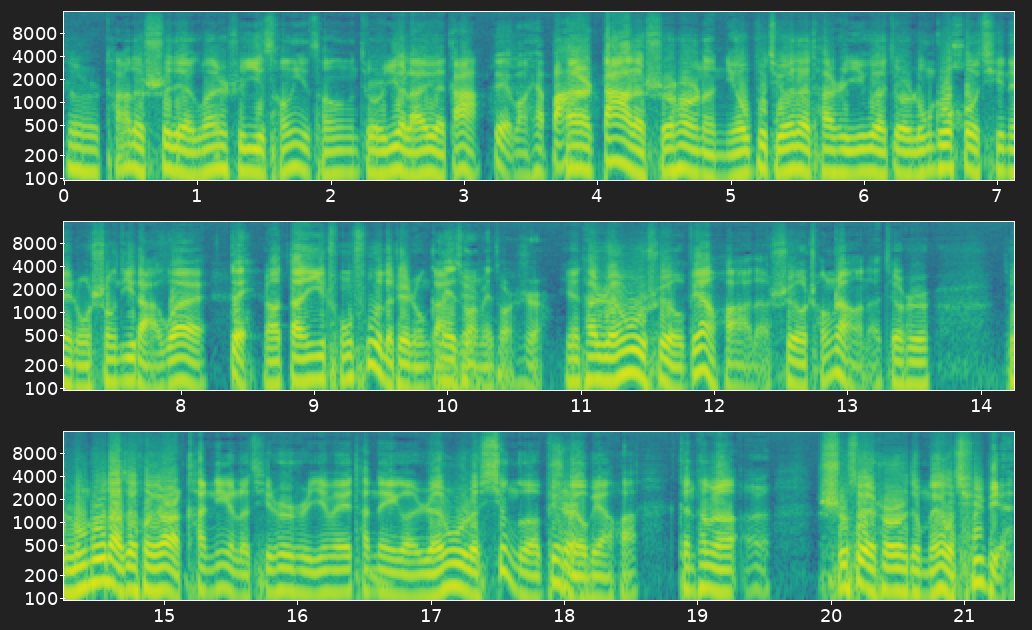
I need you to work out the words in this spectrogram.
就是他的世界观是一层一层，就是越来越大。对，往下扒，但是大的时候呢，你又不觉得它是一个就是《龙珠》后期那种升级打怪，对，然后单一重复的这种感觉。没错没错，是因为他人物是有变化的，是有成长的，就是。就龙珠到最后有点看腻了，其实是因为他那个人物的性格并没有变化，跟他们呃十岁的时候就没有区别。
